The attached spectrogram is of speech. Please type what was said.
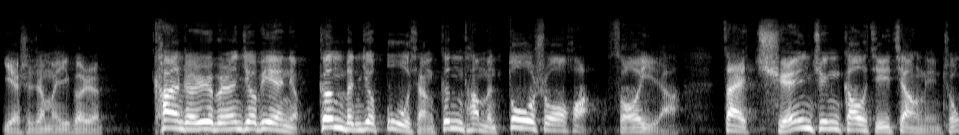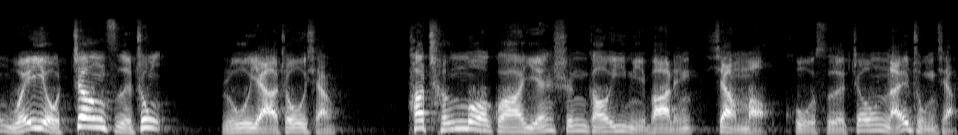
也是这么一个人，看着日本人就别扭，根本就不想跟他们多说话。所以啊，在全军高级将领中，唯有张自忠儒雅周详。他沉默寡言，身高一米八零，相貌酷似周恩来中将。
